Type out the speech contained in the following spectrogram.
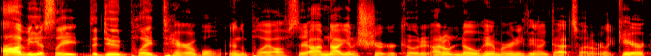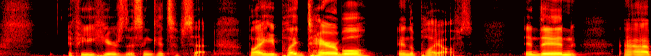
Obviously, the dude played terrible in the playoffs. I'm not going to sugarcoat it. I don't know him or anything like that, so I don't really care if he hears this and gets upset. But he played terrible in the playoffs. And then uh,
